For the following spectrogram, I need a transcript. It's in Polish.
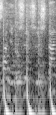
za nią na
